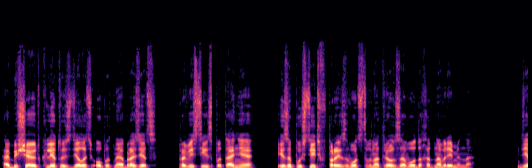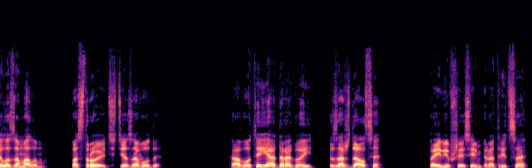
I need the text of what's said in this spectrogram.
Обещают к лету сделать опытный образец, провести испытания и запустить в производство на трех заводах одновременно. Дело за малым – построить те заводы. «А вот и я, дорогой», Заждался?» Появившаяся императрица,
